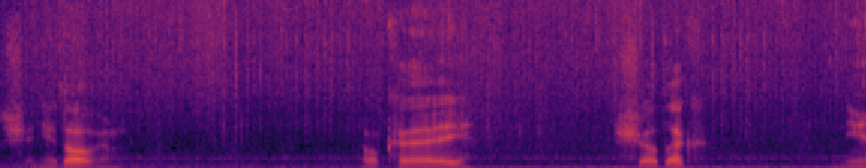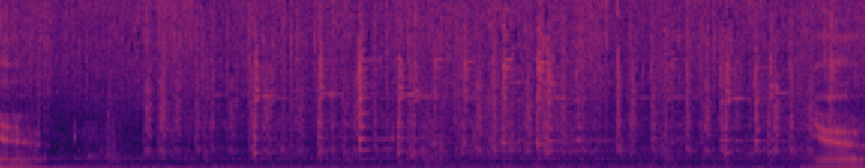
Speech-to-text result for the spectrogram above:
Się nie dowiem. Okej. Środek? Nie. Nie.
